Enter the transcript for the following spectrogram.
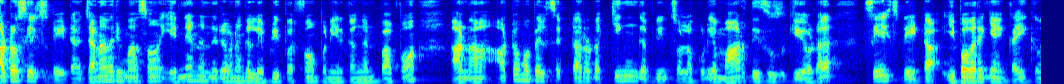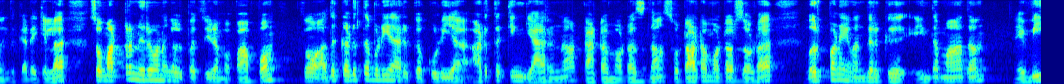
ஆட்டோ சேல்ஸ் டேட்டா. ஜனவரி மாதம் என்னென்ன நிறுவனங்கள் எப்படி பர்ஃபார்ம் பண்ணியிருக்காங்கன்னு பார்ப்போம். ஆனால் ஆட்டோமொபைல் செக்டாரோட கிங் அப்படின்னு சொல்லக்கூடிய மாருதி சுசுகியோட சேல்ஸ் டேட்டா இப்போ வரைக்கும் என் கைக்கு வந்து கிடைக்கல. ஸோ மற்ற நிறுவனங்கள் பற்றி நம்ம பார்ப்போம். ஸோ அதுக்கு அடுத்தபடியாக இருக்கக்கூடிய அடுத்த கிங் யாருன்னா, டாடா மோட்டார்ஸ் தான். ஸோ டாடா மோட்டார்ஸோட விற்பனை வந்திருக்கு. இந்த மாதம் ஹெவி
